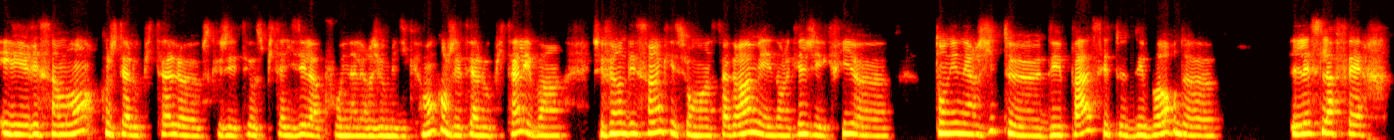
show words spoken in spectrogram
Et récemment, quand j'étais à l'hôpital, euh, parce que j'ai été hospitalisée là pour une allergie aux médicaments, quand j'étais à l'hôpital, eh ben, j'ai fait un dessin qui est sur mon Instagram et dans lequel j'ai écrit euh, Ton énergie te dépasse et te déborde, euh, laisse-la faire.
